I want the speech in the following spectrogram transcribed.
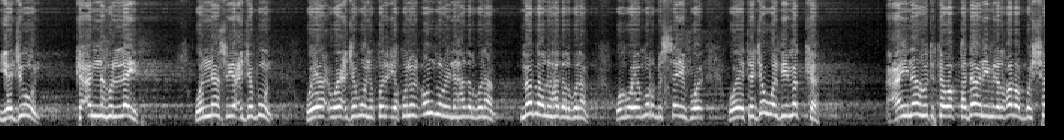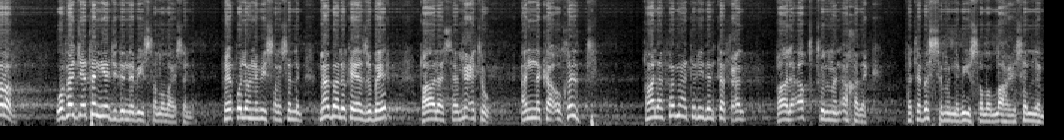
يجول كأنه الليث والناس يعجبون ويعجبون يقول يقولون انظروا إلى هذا الغلام ما بال هذا الغلام؟ وهو يمر بالسيف ويتجول في مكة. عيناه تتوقدان من الغضب والشرر. وفجأة يجد النبي صلى الله عليه وسلم فيقول له النبي صلى الله عليه وسلم ما بالك يا زبير؟ قال سمعت أنك أخذت. قال فما تريد أن تفعل؟ قال أقتل من أخذك. فتبسم النبي صلى الله عليه وسلم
